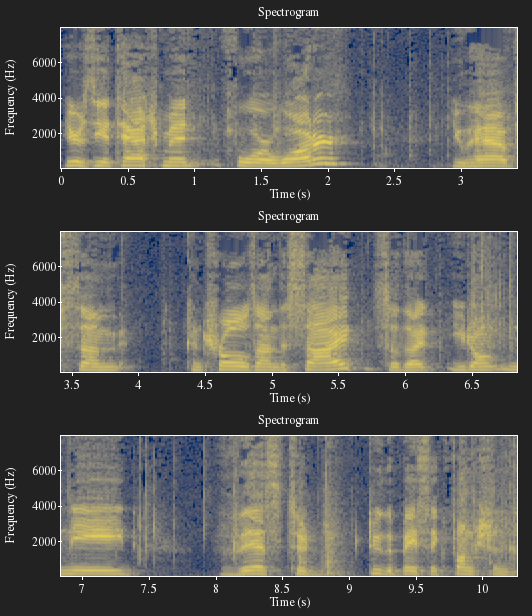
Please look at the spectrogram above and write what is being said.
here's the attachment for water. You have some controls on the side so that you don't need this to do the basic functions.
